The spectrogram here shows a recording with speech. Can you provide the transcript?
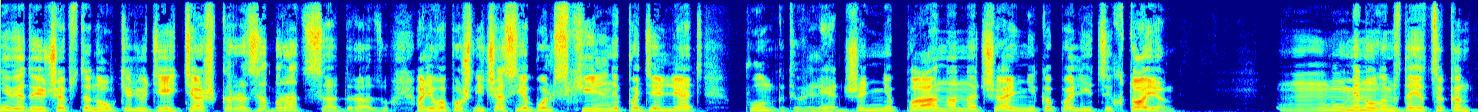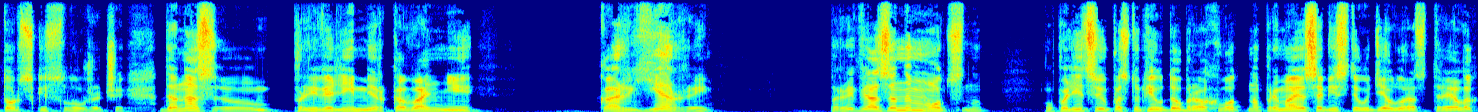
Не ведаючы абстаноўкі людзей цяжка разабрацца адразу. Але в апошні час я больш схільны падзяляць пункт гледжання пана начальніка паліцыі хто ён у ну, мінулым здаецца канторскі служачы да нас прывялі меркаванні кар'еры прывязаны моцна у паліцыю паступіў добраахвотна прымае асабісты ўдзел у расстрэлах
